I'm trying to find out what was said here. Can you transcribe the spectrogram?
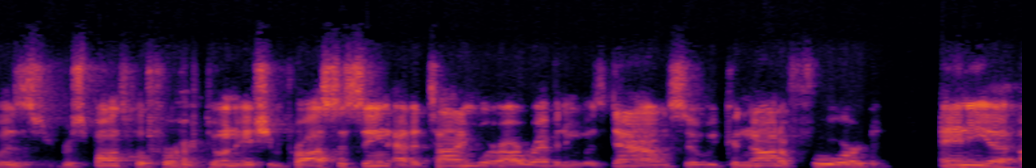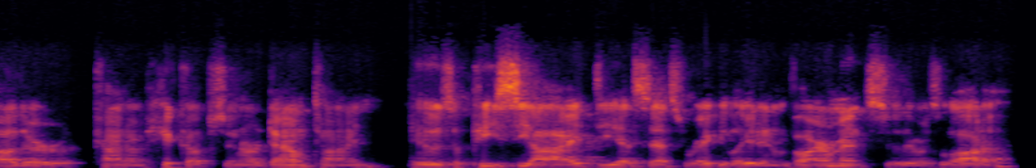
was responsible for our donation processing at a time where our revenue was down. So we could not afford any other kind of hiccups in our downtime. It was a PCI DSS regulated environment. So there was a lot of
